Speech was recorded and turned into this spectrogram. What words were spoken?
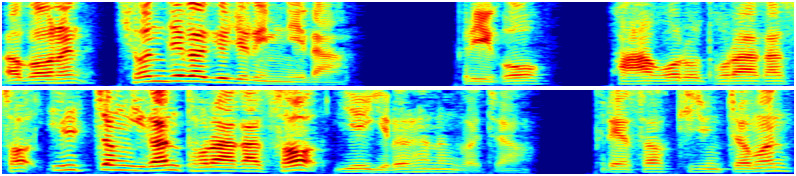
ago는 현재가 기준입니다. 그리고 과거로 돌아가서 일정 기간 돌아가서 얘기를 하는 거죠. 그래서 기준점은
